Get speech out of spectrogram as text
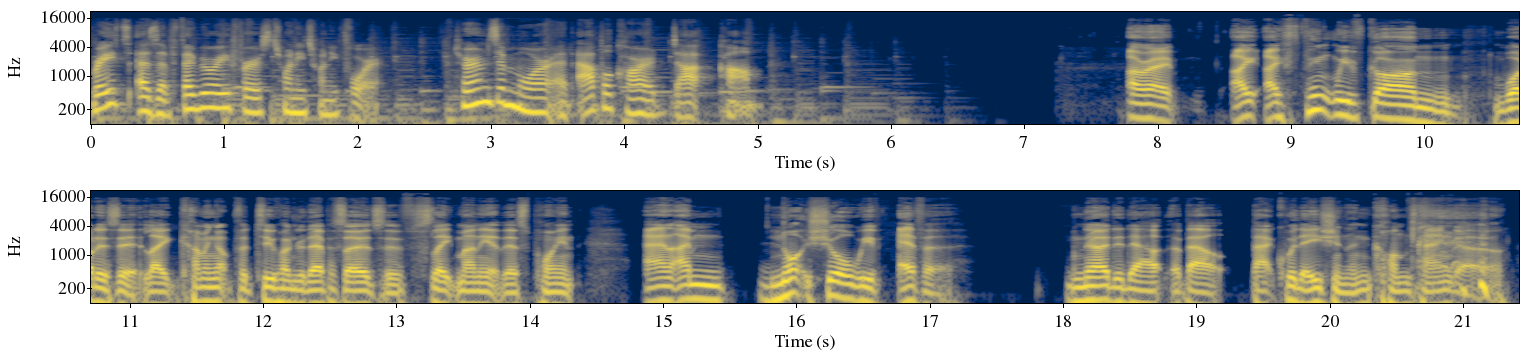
Rates as of February 1st, 2024. Terms and more at applecard.com. All right. I, I think we've gone, what is it, like coming up for 200 episodes of Slate Money at this point, And I'm not sure we've ever nerded out about backwardation and contango.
